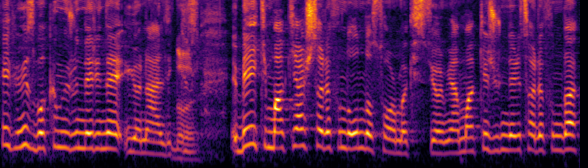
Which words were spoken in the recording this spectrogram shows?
hepimiz bakım ürünlerine yöneldik. Doğru. Biz. E, belki makyaj tarafında onu da sormak istiyorum. Yani makyaj ürünleri tarafında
